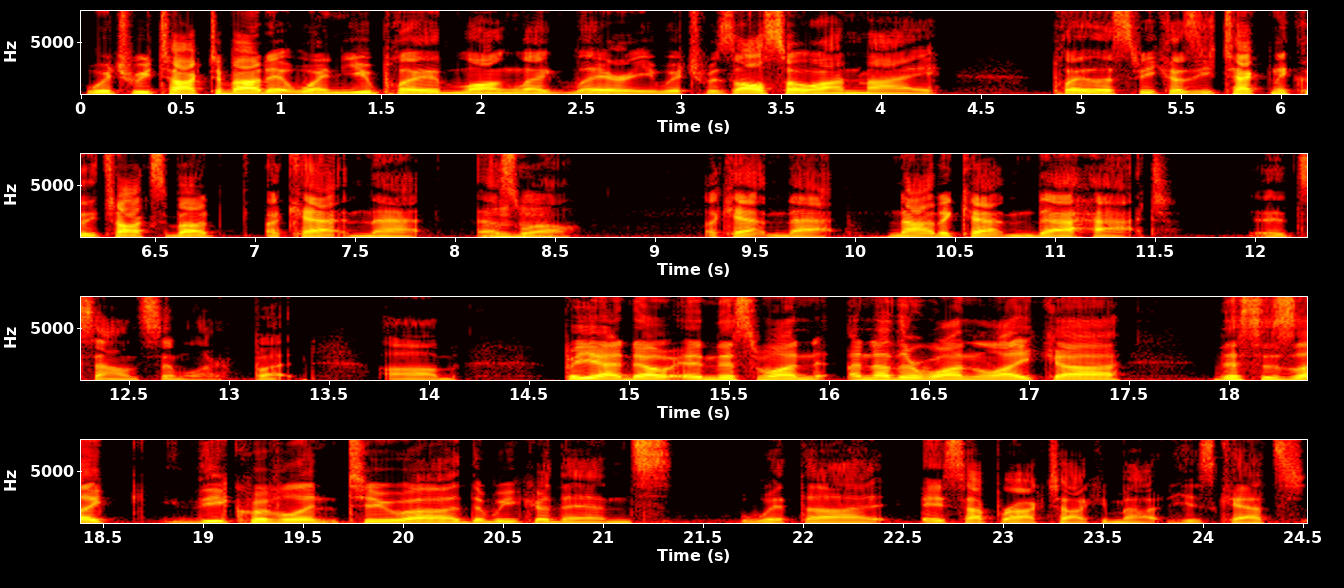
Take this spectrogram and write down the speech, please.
which we talked about it when you played Long Leg Larry, which was also on my playlist because he technically talks about a cat in that as well. A cat in that, not a cat in that hat. It sounds similar, but um, but yeah, no. And this one, another one like uh, this is like the equivalent to uh, the Weakerthans with uh, Aesop Rock talking about his cat's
